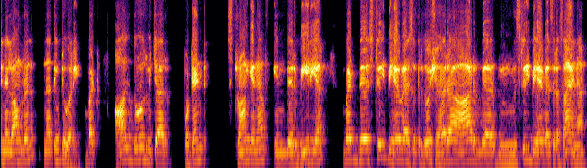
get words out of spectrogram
in a long run nothing to worry but all those which are potent, strong enough in their virya, but they still behave as a tridoshahara or still behave as rasayana,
